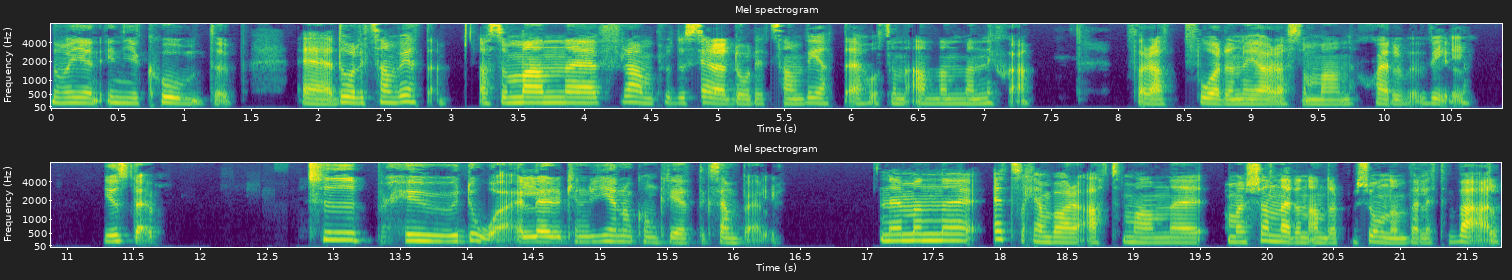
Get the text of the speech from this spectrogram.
De ger en injektion typ, dåligt samvete. Alltså man framproducerar dåligt samvete hos en annan människa för att få den att göra som man själv vill. Just det. Typ hur då? Eller kan du ge något konkret exempel? Nej men eh, ett så kan vara att man, eh, om man känner den andra personen väldigt väl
